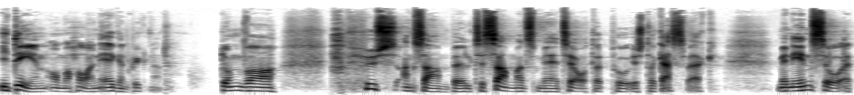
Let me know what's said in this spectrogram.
idén om att ha en egen byggnad. De var husensemble tillsammans med teatern på Östra Gasverk. Men insåg att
